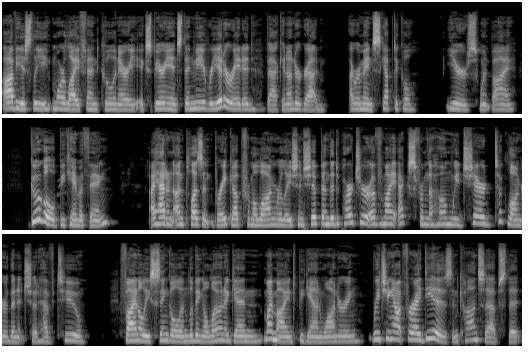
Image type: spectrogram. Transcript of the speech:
obviously more life and culinary experience than me reiterated back in undergrad. I remained skeptical. Years went by. Google became a thing. I had an unpleasant breakup from a long relationship, and the departure of my ex from the home we'd shared took longer than it should have, too. Finally, single and living alone again, my mind began wandering, reaching out for ideas and concepts that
